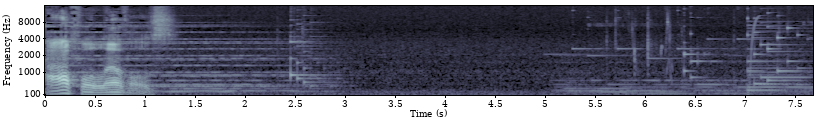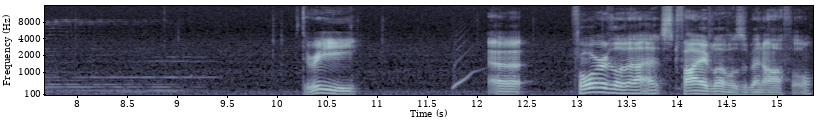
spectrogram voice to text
awful levels. Three. Uh, four of the last five levels have been awful.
